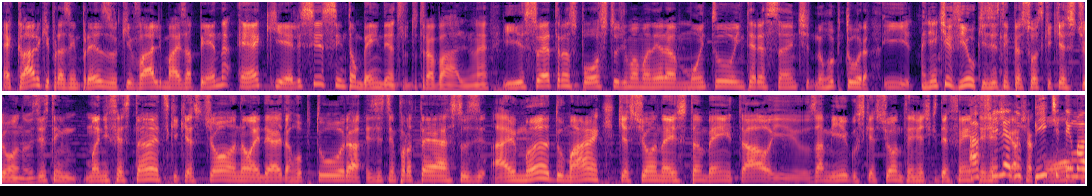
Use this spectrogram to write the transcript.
é claro que para as empresas o que vale mais a pena é que eles se sintam bem dentro do trabalho, né? E isso é transposto de uma maneira muito interessante no Ruptura. E a gente viu que existem pessoas que questionam, existem manifestantes que questionam a ideia da ruptura, existem protestos. A irmã do Mark questiona isso também e tal, e os amigos questionam, tem gente que defende, A tem gente filha que do acha Pete tem uma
